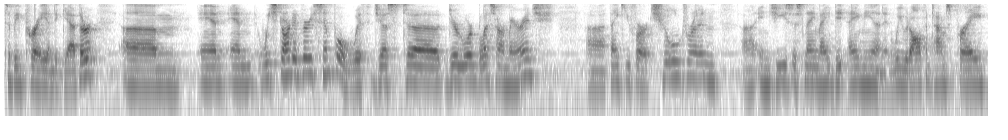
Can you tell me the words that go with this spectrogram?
to be praying together. Um, and and we started very simple with just, uh, dear Lord, bless our marriage. Uh, thank you for our children. Uh, in Jesus' name, amen. And we would oftentimes pray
